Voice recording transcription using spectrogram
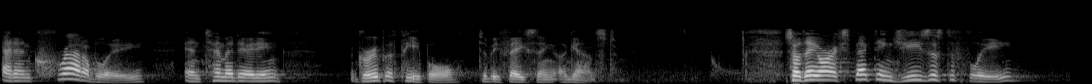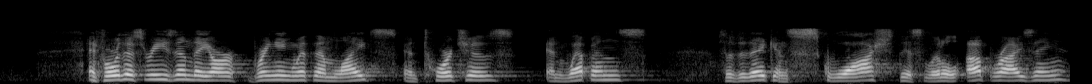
an incredibly intimidating group of people to be facing against. So they are expecting Jesus to flee. And for this reason, they are bringing with them lights and torches and weapons so that they can squash this little uprising.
